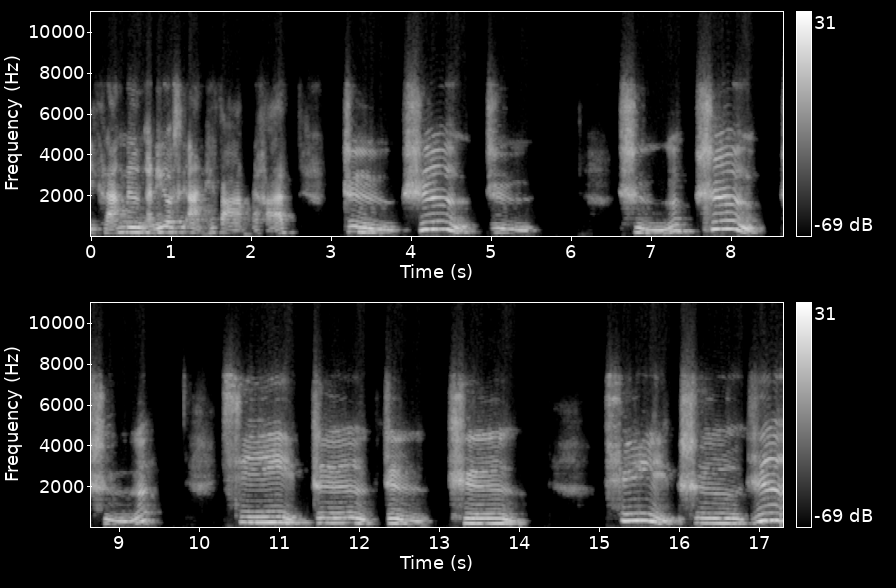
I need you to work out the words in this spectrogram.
อีกครั้งหนึ่งอันนี้เราชื่ออ่านให้ฟังนะคะจื่อชื่อจื่อฉือชื่อฉือ ชีจือจือชื่อชี่ชื่อรือ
